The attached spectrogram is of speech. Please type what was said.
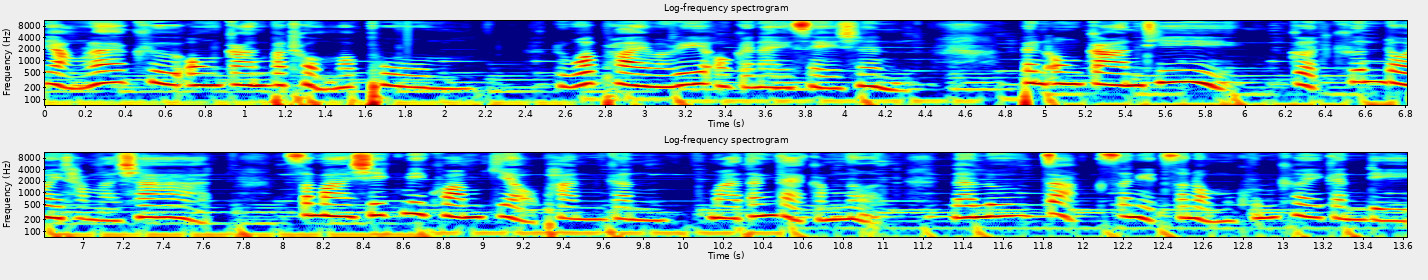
อย่างแรกคือองค์การปฐมภูมิ หรือว่า primary organization เป็นองค์การที่เกิดขึ้นโดยธรรมชาติ สมาชิกมีความเกี่ยวพันกันมาตั้งแต่กำเนิด และรู้จักสนิทสนมคุ้นเคยกันดี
